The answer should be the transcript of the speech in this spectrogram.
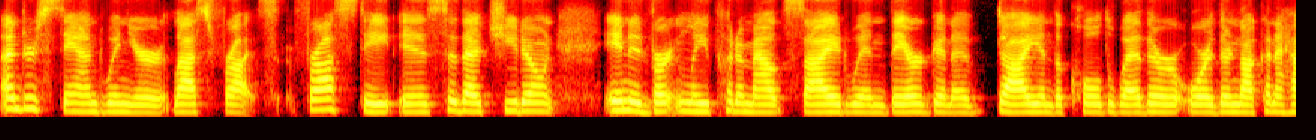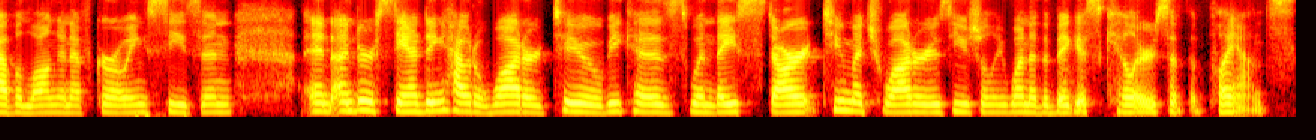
understand when your last frost frost date is so that you don't inadvertently put them outside when they're going to die in the cold weather or they're not going to have a long enough growing season. And understanding how to water too, because when they start, too much water is usually one of the biggest killers of the plants.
